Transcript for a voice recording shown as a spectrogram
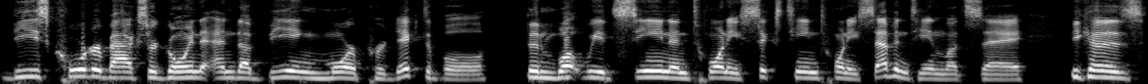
these quarterbacks are going to end up being more predictable than what we'd seen in 2016, 2017, let's say, because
